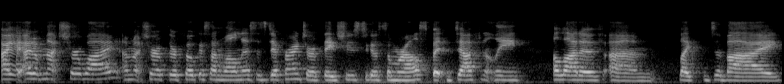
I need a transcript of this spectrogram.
I, I'm not sure why. I'm not sure if their focus on wellness is different or if they choose to go somewhere else, but definitely a lot of um, like Dubai,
